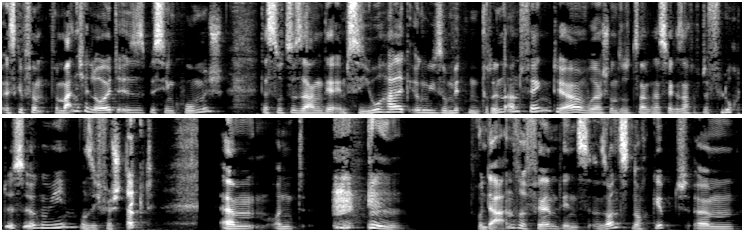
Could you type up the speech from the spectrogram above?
es gibt für, für manche Leute ist es ein bisschen komisch, dass sozusagen der MCU-Hulk irgendwie so mittendrin anfängt, ja, wo er schon sozusagen, hast du ja gesagt, auf der Flucht ist irgendwie und sich versteckt. Ähm, und, und der andere Film, den es sonst noch gibt, ähm,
